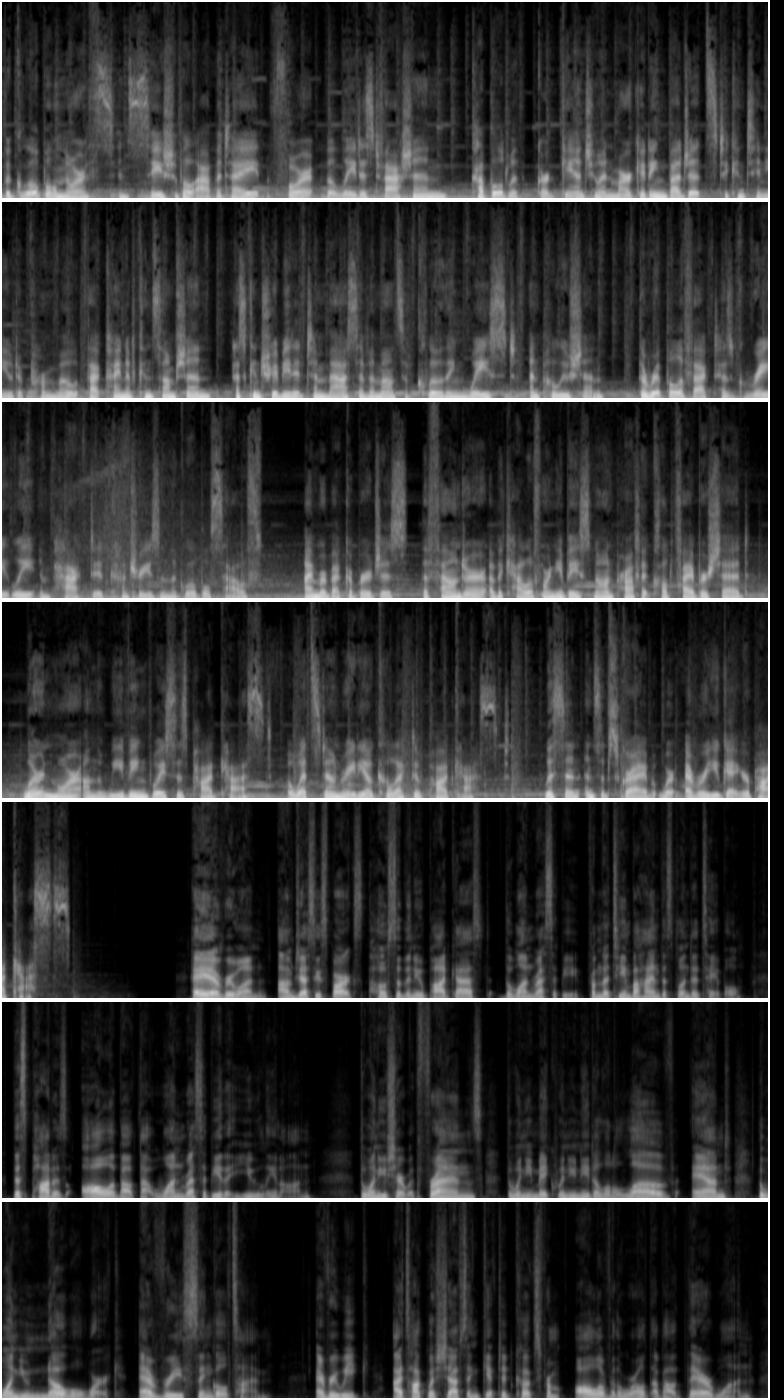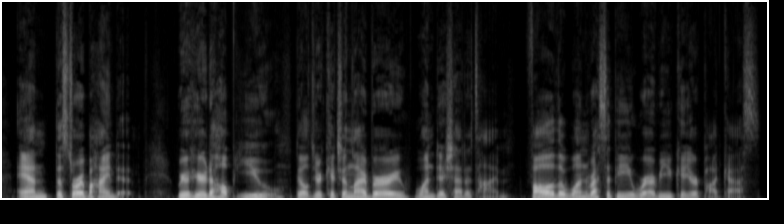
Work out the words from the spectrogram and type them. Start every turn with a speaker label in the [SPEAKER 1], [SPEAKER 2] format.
[SPEAKER 1] The global north's insatiable appetite for the latest fashion, coupled with gargantuan marketing budgets to continue to promote that kind of consumption, has contributed to massive amounts of clothing waste and pollution. The ripple effect has greatly impacted countries in the global south. I'm Rebecca Burgess, the founder of a California based nonprofit called Fibershed. Learn more on the Weaving Voices podcast, a Whetstone Radio Collective podcast. Listen and subscribe wherever you get your podcasts.
[SPEAKER 2] Hey everyone, I'm Jesse Sparks, host of the new podcast, The One Recipe, from the team behind The Splendid Table. This pod is all about that one recipe that you lean on. The one you share with friends, the one you make when you need a little love, and the one you know will work every single time. Every week, I talk with chefs and gifted cooks from all over the world about their one and the story behind it. We're here to help you build your kitchen library one dish at a time. Follow the one recipe wherever you get your podcasts.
